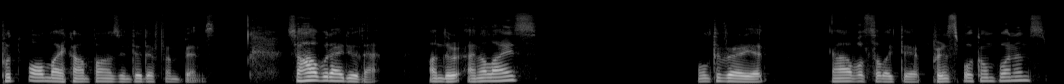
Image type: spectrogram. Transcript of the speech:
put all my compounds into different bins. So how would I do that? Under Analyze, Multivariate, now I will select the principal components.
